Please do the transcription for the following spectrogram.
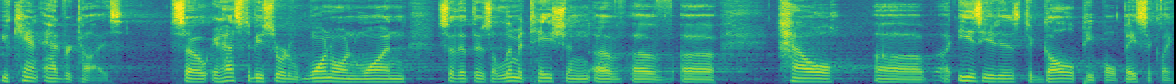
you can't advertise. So it has to be sort of one-on-one -on -one so that there's a limitation of, of uh, how uh, easy it is to gull people, basically.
